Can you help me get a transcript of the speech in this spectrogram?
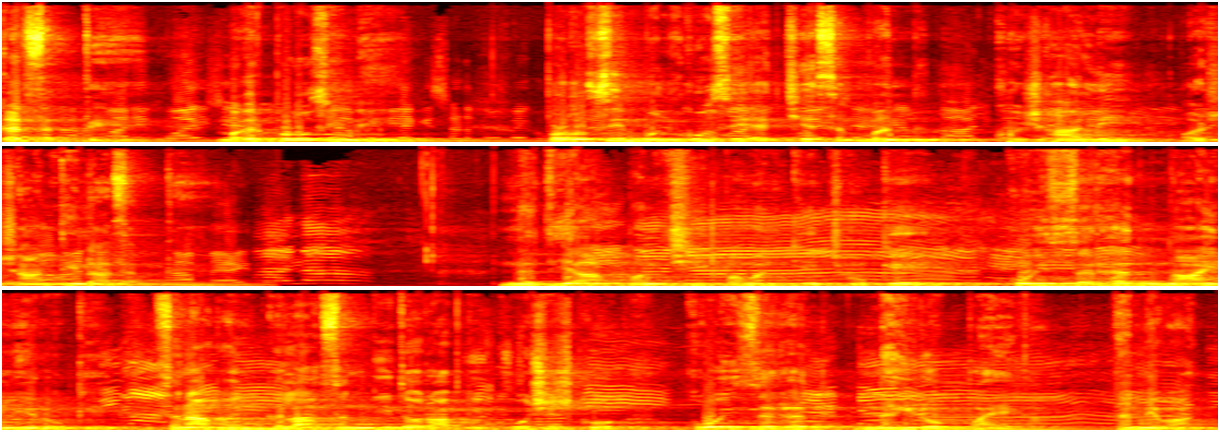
कर सकते हैं मगर पड़ोसी नहीं। पड़ोसी मुल्कों से अच्छे संबंध खुशहाली और शांति ला सकते हैं। नदियाँ पंछी पवन के झोंके कोई सरहद ना इन्हें रोके। सनातन कला संगीत और आपकी कोशिश को कोई सरहद नहीं रोक पाएगा। धन्यवाद।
